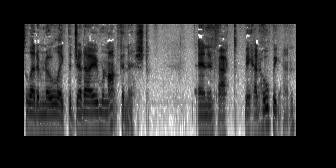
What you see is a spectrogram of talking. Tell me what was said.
to let him know, like, the Jedi were not finished. And in fact, they had hope again.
